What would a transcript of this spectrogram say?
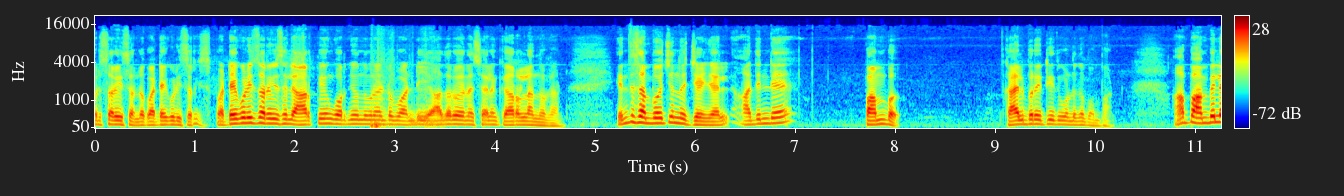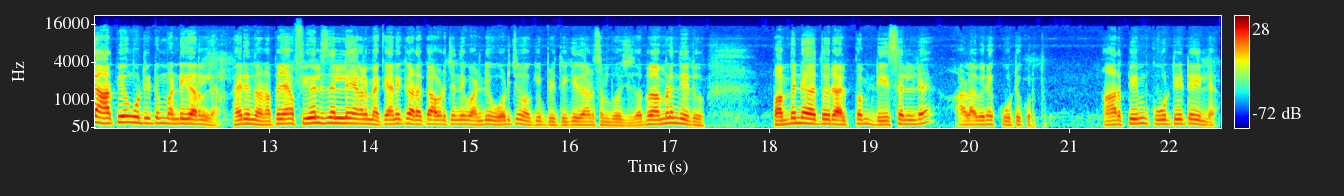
ഒരു സർവീസ് ഉണ്ട് പട്ടേക്കുടി സർവീസ് പട്ടേക്കുടി സർവീസിൽ ആർ പി എം കുറഞ്ഞു എന്ന് പറഞ്ഞിട്ട് വണ്ടി യാതൊരു കാരണവശാലും കയറില്ല എന്നുള്ളതാണ്. എന്ത് സംഭവിച്ചെന്ന് വെച്ച് കഴിഞ്ഞാൽ അതിന്റെ പമ്പ് കാൽബറേറ്റ് ചെയ്ത് കൊണ്ടുവന്ന പമ്പാണ്. ആ പമ്പിൽ ആർ പി എം കൂട്ടിയിട്ടും വണ്ടി കയറില്ല. കാര്യം എന്താണ്? അപ്പോൾ ഞാൻ ഫ്യൂവൽ സെല്ലിൽ ഞങ്ങൾ മെക്കാനിക്ക് അടക്കം അവിടെ ചെന്ന് വണ്ടി ഓടിച്ച് നോക്കിയപ്പോഴത്തേക്ക് ഇതാണ് സംഭവിച്ചത്. അപ്പോൾ നമ്മൾ എന്ത് ചെയ്തു? പമ്പിന്റെ അകത്ത് ഒരു അല്പം ഡീസലിന്റെ അളവിനെ കൂട്ടിക്കൊടുത്തു. ആർ പി എം കൂട്ടിയിട്ടേ ഇല്ല.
